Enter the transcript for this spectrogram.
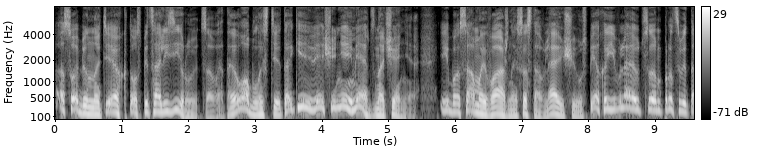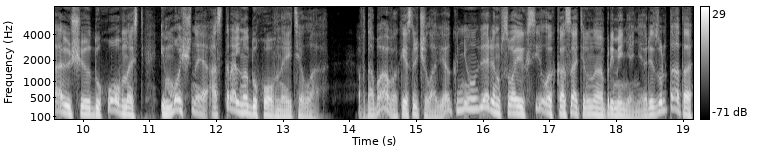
особенно тех, кто специализируется в этой области, такие вещи не имеют значения, ибо самой важной составляющей успеха являются процветающая духовность и мощные астрально-духовные тела. Вдобавок, если человек не уверен в своих силах касательно применения результата,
